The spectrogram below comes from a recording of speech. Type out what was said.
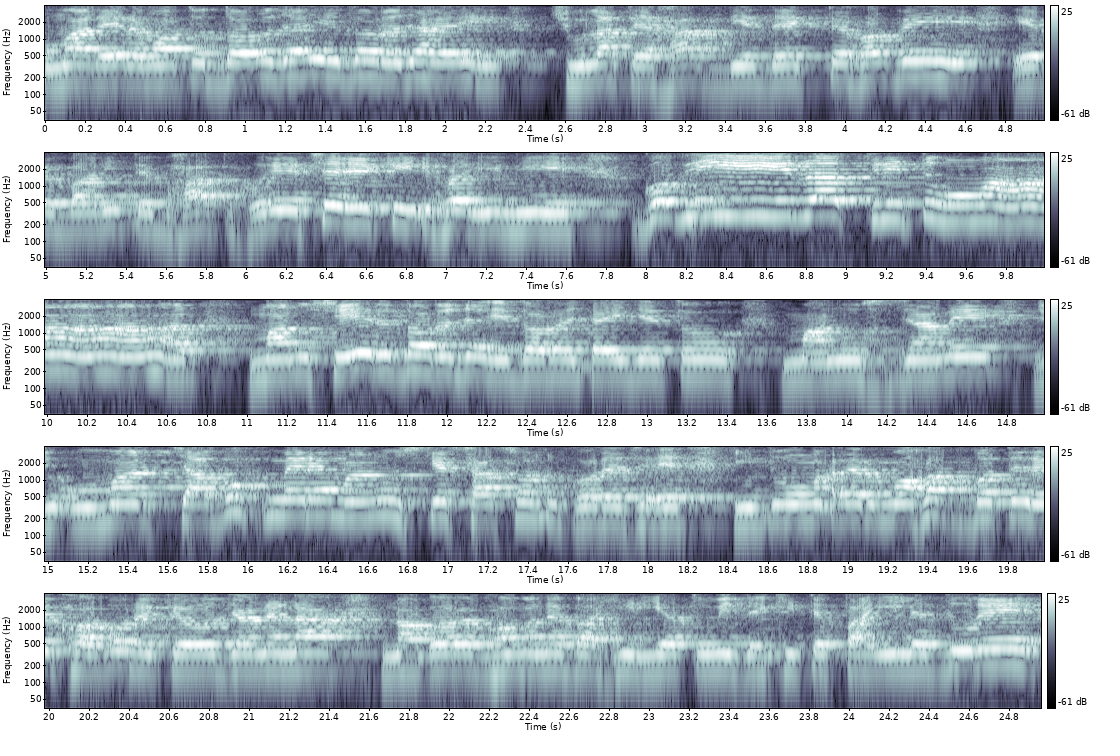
উমারের মতো দরজায় দরজায় চুলাতে হাত দিয়ে দেখতে হবে, এর বাড়িতে ভাত হয়েছে কি হয়নি। গভীর রাত্রিতে উমার মানুষের দরজায় দরজায় যেত। মানুষ জানে যে উমার চাবুক মেরে মানুষকে শাসন করেছে, কিন্তু উমারের মহব্বতের খবর কেউ জানে না। নগর ভ্রমণে বাহিরিয়া তুমি দেখিতে পাইলে দূরে,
